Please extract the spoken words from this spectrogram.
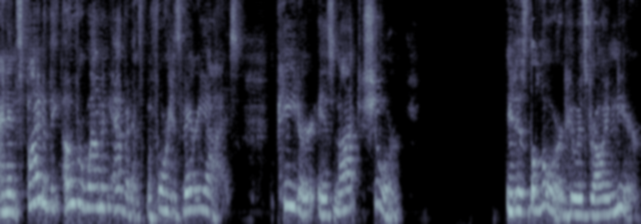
And in spite of the overwhelming evidence before his very eyes, Peter is not sure it is the Lord who is drawing near.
